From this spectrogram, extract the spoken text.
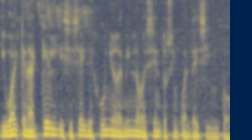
igual que en aquel 16 de junio de 1955.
